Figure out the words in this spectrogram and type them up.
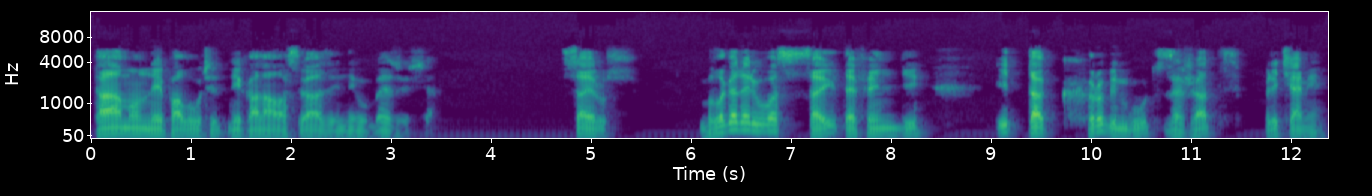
Там он не получит ни канала связи, ни убежища. Сайрус. Благодарю вас, Саид Эфенди. Итак, Робин Гуд зажат плечами.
